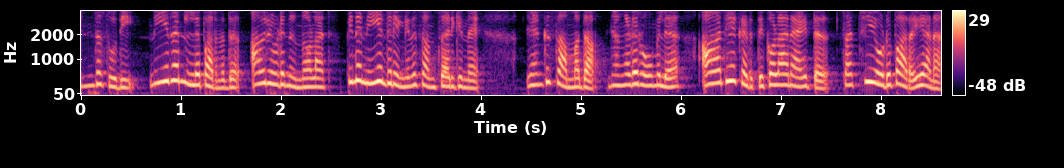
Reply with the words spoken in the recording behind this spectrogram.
എന്താ സുധി നീ തന്നെയല്ലേ പറഞ്ഞത്? അവരോട് നിന്നോളാൻ. പിന്നെ നീ എന്തിനാ ഇങ്ങനെ സംസാരിക്കുന്നേ? ഞങ്ങൾക്ക് സമ്മത. ഞങ്ങളുടെ റൂമിൽ ആദ്യം കിടത്തിക്കൊള്ളാനായിട്ട് സച്ചിയോട് പറയാണ്.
